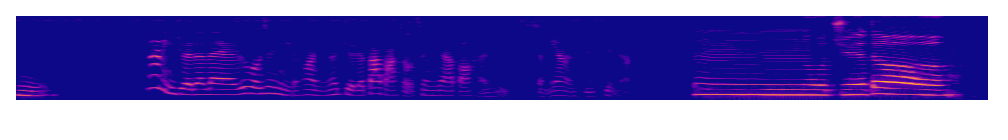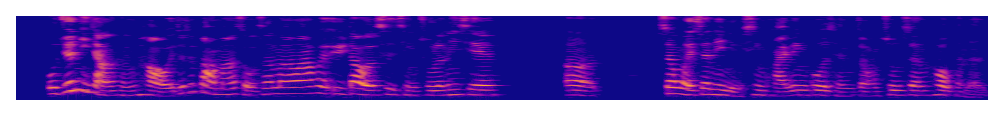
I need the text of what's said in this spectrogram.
嗯，你觉得嘞？如果是你的话，你会觉得爸爸手册应该要包含你什么样的资讯啊？嗯，我觉得。我觉得你讲的很好诶，就是爸妈手册，妈妈会遇到的事情，除了那些，嗯，身为生理女性怀孕过程中、出生后可能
